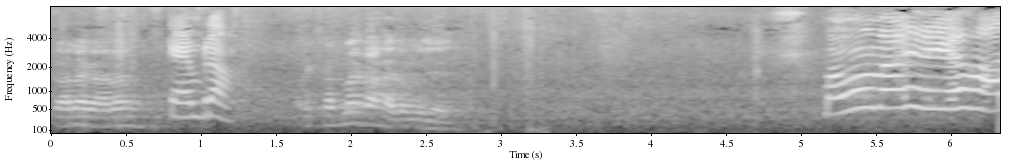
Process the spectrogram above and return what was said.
क्या लगाना कैमरा अरे करना कहा है तो मुझे? मामा मैं ये हाथ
